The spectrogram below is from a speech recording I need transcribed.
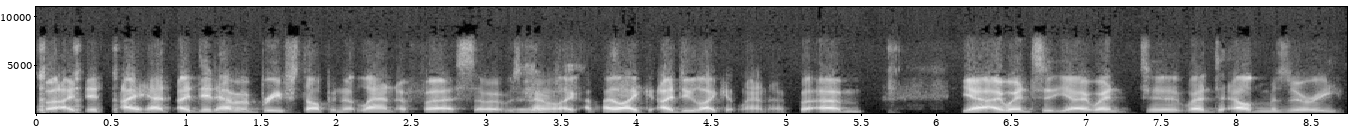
but I did, I had, I did have a brief stop in Atlanta first, so it was yeah. kind of like I like, I do like Atlanta, but um, yeah, I went to, yeah, I went to, went to Eldon, Missouri,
